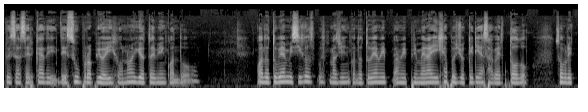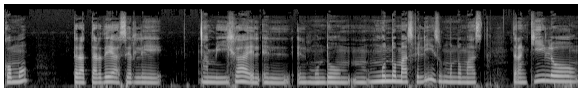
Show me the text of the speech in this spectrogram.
pues acerca de, su propio hijo, ¿no? Yo también cuando, cuando tuve a mis hijos, pues más bien cuando tuve a mi, a mi primera hija, pues yo quería saber todo sobre cómo tratar de hacerle a mi hija el, el, el mundo, un mundo más feliz, un mundo más tranquilo,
